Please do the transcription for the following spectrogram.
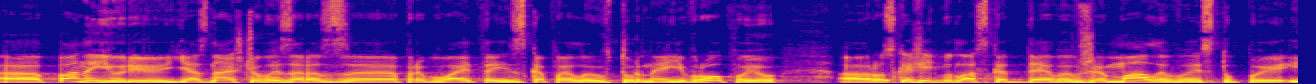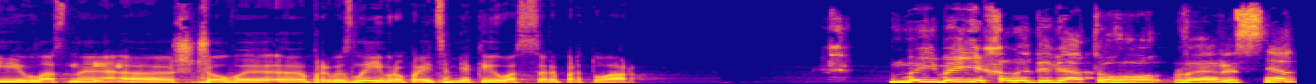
Е, Пане Юрію, я знаю, що ви зараз е, перебуваєте із капелою в турне Європою. Е, Розкажіть, будь ласка, де ви вже мали виступи, і власне що ви привезли європейцям? Який у вас репертуар? Ми виїхали 9 вересня.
